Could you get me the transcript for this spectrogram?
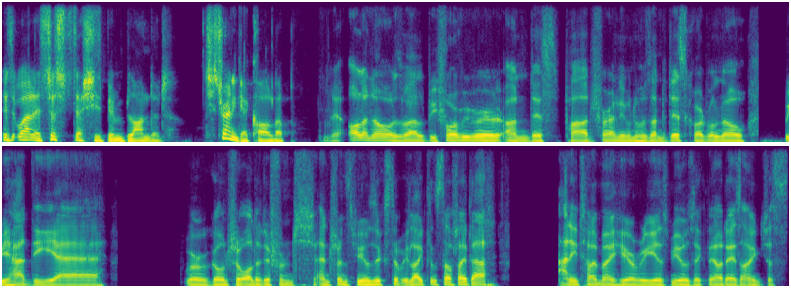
It's, well, it's just that she's been blonded. She's trying to get called up. Yeah, all I know as well, before we were on this pod, for anyone who's on the Discord will know, we had the uh we were going through all the different entrance musics that we liked and stuff like that. Anytime I hear Rhea's music nowadays, I'm just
